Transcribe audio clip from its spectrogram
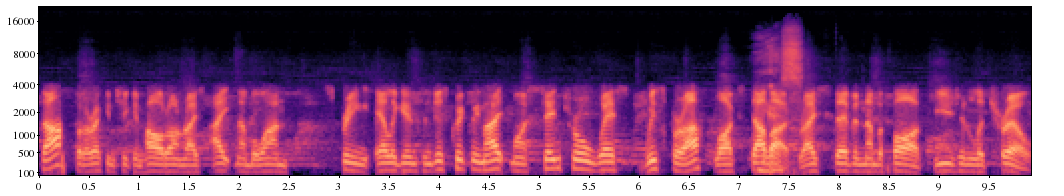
stuff, but I reckon she can hold on race eight, number one, Spring Elegance. And just quickly, mate, my Central West Whisperer likes Dubbo, yes. race seven, number five, Fusion Latrell.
